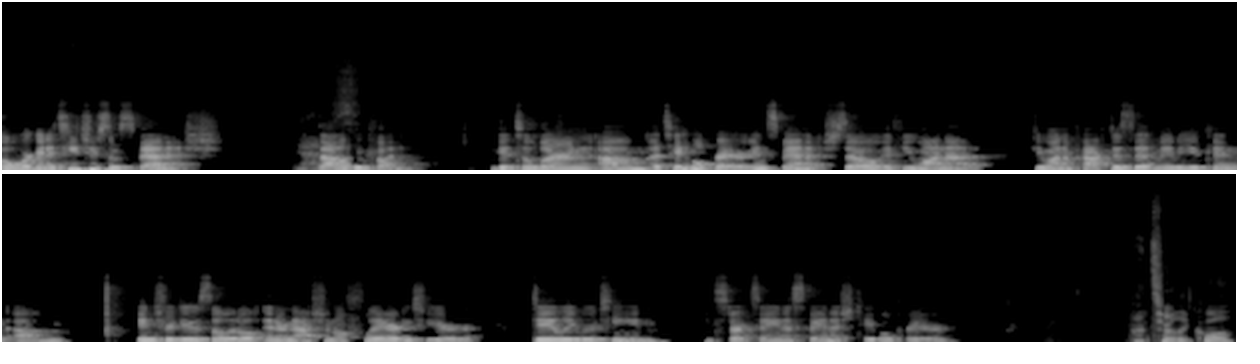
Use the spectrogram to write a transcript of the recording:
oh, we're going to teach you some Spanish. Yes. That'll be fun. You get to learn um, a table prayer in Spanish. So if you wanna if you wanna practice it, maybe you can um, introduce a little international flair into your daily routine and start saying a Spanish table prayer. That's really cool.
